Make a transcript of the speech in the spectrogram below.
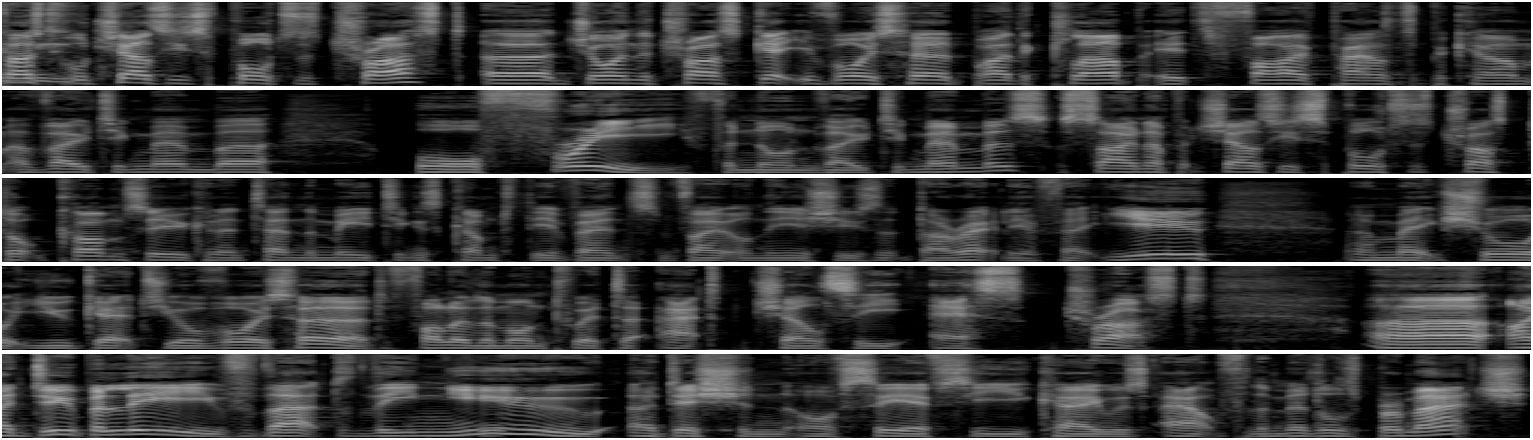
first of all, Chelsea Supporters Trust. Uh, join the trust, get your voice heard by the club. It's five pounds to become a voting member, or free for non-voting members. Sign up at chelseasupporterstrust.com so you can attend the meetings, come to the events, and vote on the issues that directly affect you. And make sure you get your voice heard. Follow them on Twitter at Chelsea S Trust. Uh, I do believe that the new edition of CFC UK was out for the Middlesbrough match.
